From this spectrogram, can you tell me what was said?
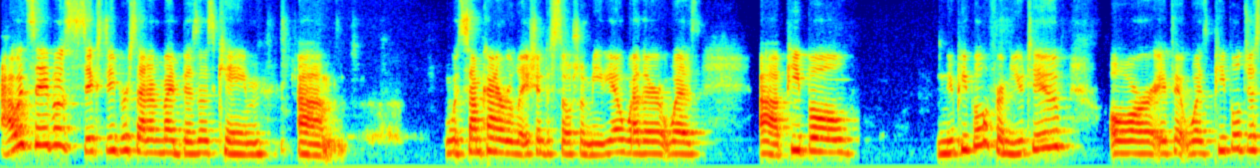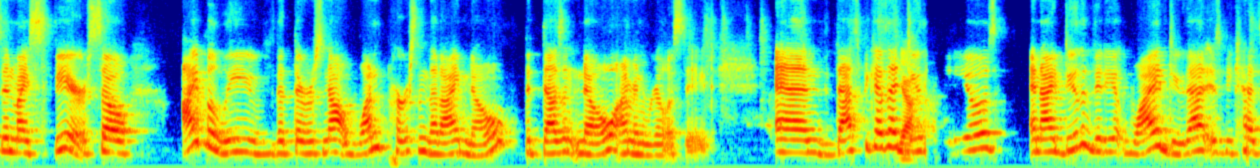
I would say about 60% of my business came um, with some kind of relation to social media, whether it was uh, people, new people from YouTube, or if it was people just in my sphere. So, I believe that there's not one person that I know that doesn't know I'm in real estate. And that's because I yeah. do the videos and I do the video. Why I do that is because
